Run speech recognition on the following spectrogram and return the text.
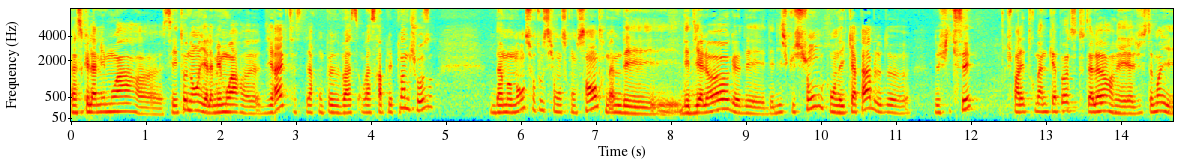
Parce que la mémoire, euh, c'est étonnant, il y a la mémoire euh, directe, c'est-à-dire qu'on va, on va se rappeler plein de choses d'un moment, surtout si on se concentre, même des, dialogues, des, discussions qu'on est capable de, fixer. Je parlais de Truman Capote tout à l'heure, mais justement, je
